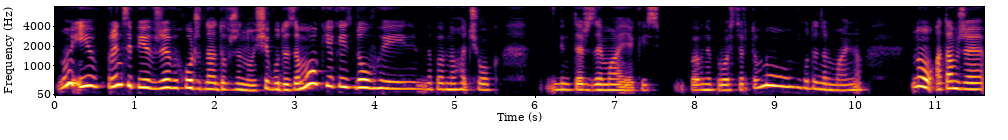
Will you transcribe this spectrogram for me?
Ну і, в принципі, вже виходжу на довжину. Ще буде замок якийсь довгий, напевно, гачок. Він теж займає якийсь певний простір, тому буде нормально. Ну, а там вже,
